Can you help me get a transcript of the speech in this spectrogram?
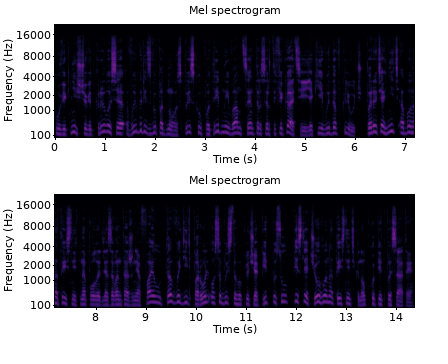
У вікні, що відкрилося, виберіть з випадного списку потрібний вам центр сертифікації, який видав ключ. Перетягніть або натисніть на поле для завантаження файлу та введіть пароль особистого ключа підпису, після чого натисніть кнопку Підписати.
